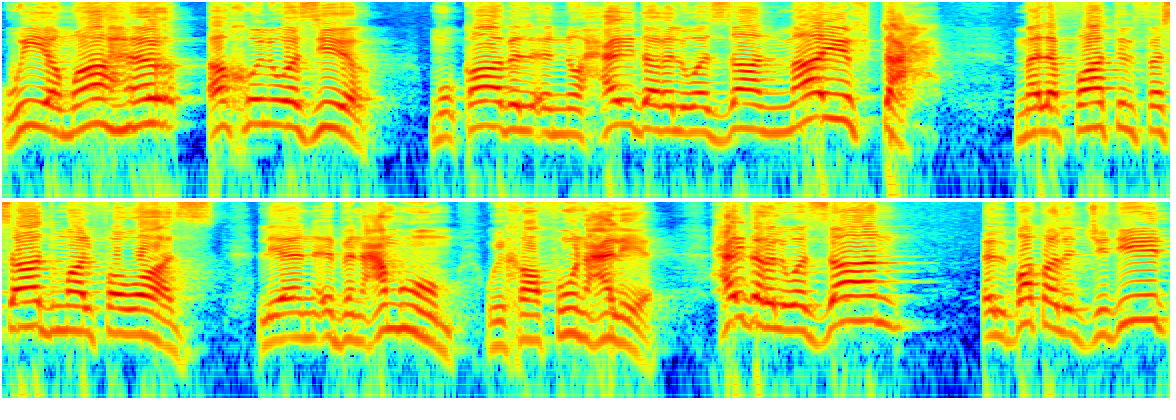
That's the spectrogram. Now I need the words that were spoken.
ويا ماهر أخو الوزير مقابل إنه حيدر الوزان ما يفتح ملفات الفساد مال فواز لأن ابن عمهم ويخافون عليه. حيدر الوزان البطل الجديد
